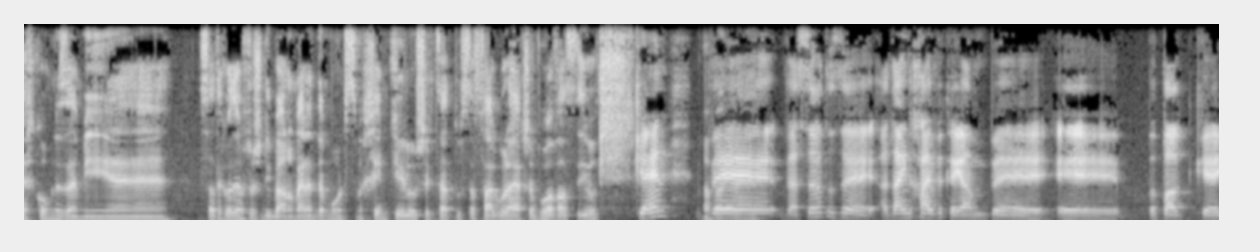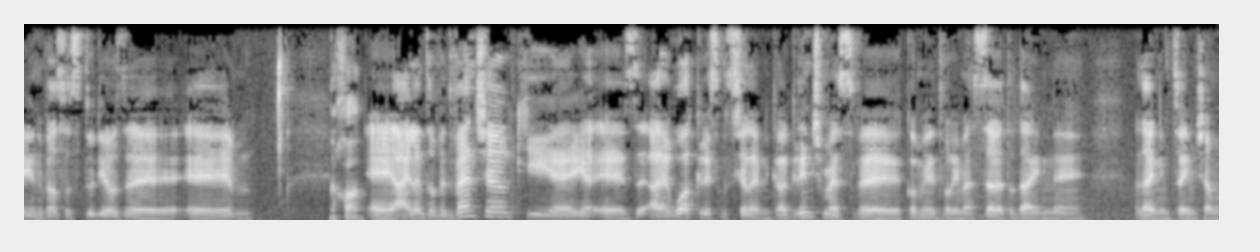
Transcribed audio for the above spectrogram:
איך קוראים לזה מהסרט הקודם שלו שדיברנו Man and the Moon שמחים כאילו שקצת הוא ספג אולי עכשיו הוא עבר סיוט. כן, אבל, אה, והסרט הזה עדיין חי וקיים אה, בפארק Universal Studio זה נכון. Islands of Adventure כי אה, אה, זה- האירוע Christmas שלהם נקרא Grinchmas וכל מיני דברים מהסרט עדיין אה, עדיין נמצאים שם.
